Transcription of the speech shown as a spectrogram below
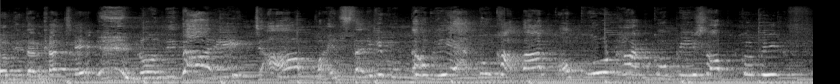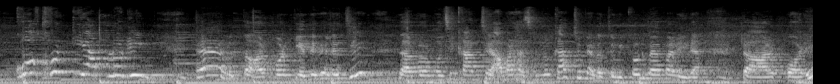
নন্দিতার কাছে। নন্দিতা, এই যা বাইশ তারিখে করতে হবে। এত খাতা, কখন হার্ড কপি সফট কপি কি আপলোডিং হ্যাঁ তারপর কেঁদে ফেলেছি। তারপর বলছি, কাঁদছে, আমার হাজবেন্ড কাঁদছো কেন? তুমি কোনো ব্যাপারই না। তারপরে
